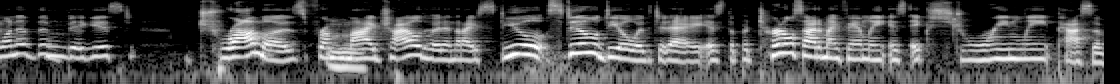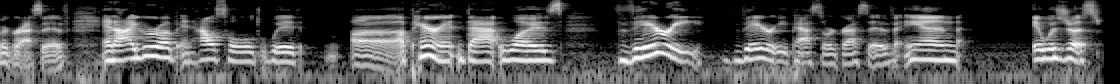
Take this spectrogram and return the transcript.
one of the biggest traumas from Mm-hmm. my childhood and that I still still deal with today is the paternal side of my family is extremely passive aggressive. And I grew up in household with uh, a parent that was very very passive aggressive and it was just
